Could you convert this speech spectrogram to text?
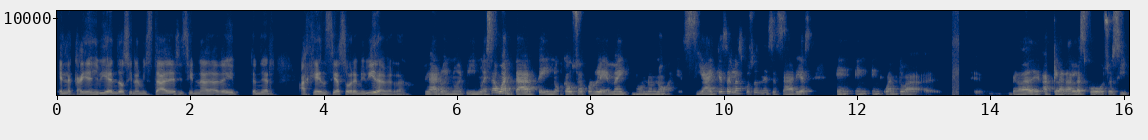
en la calle viviendo sin amistades y sin nada de tener agencia sobre mi vida, ¿verdad? Claro, y no, y no es aguantarte y no causar problema. Y, no, no, no. Si hay que hacer las cosas necesarias en, en, en cuanto a ¿verdad? De aclarar las cosas y...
